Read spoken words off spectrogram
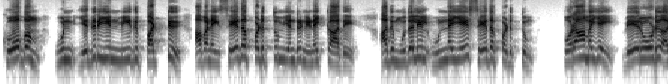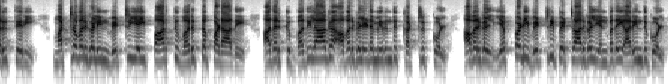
கோபம் உன் எதிரியின் மீது பட்டு அவனை சேதப்படுத்தும் என்று நினைக்காதே. அது முதலில் உன்னையே சேதப்படுத்தும். பொறாமையை வேரோடு அறுத்தெறி மற்றவர்களின் வெற்றியை பார்த்து வருத்தப்படாதே. அதற்கு பதிலாக அவர்களிடமிருந்து கற்றுக்கொள். அவர்கள் எப்படி வெற்றி பெற்றார்கள் என்பதை அறிந்து கொள்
